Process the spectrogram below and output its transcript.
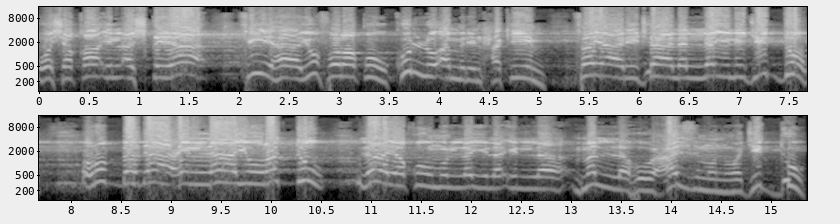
وشقاء الأشقياء فيها يفرق كل أمر حكيم فيا رجال الليل جد رب داع لا يرد لا يقوم الليل إلا من له عزم وجد.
